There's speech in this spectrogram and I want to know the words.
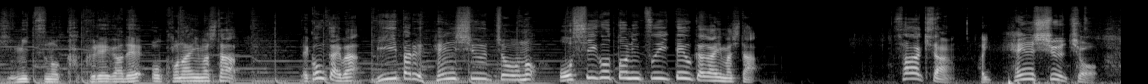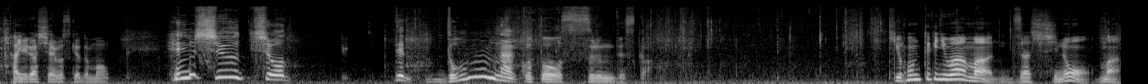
秘密の隠れ家で行いましたえー今回はビーパル編集長のお仕事について伺いました。沢木さん、はい。編集長はいい。らっしゃいますけども、編集長ってどんなことをするんですか？基本的にはまあ雑誌のまあ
